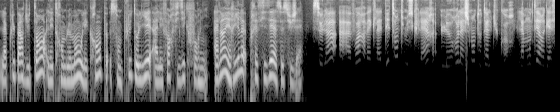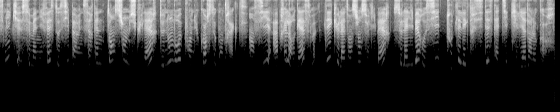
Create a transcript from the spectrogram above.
La plupart du temps, les tremblements ou les crampes sont plutôt liés à l'effort physique fourni. Alain Héril précisait à ce sujet. Cela a à avec la détente musculaire, le relâchement total du corps. La montée orgasmique se manifeste aussi par une certaine tension musculaire, de nombreux points du corps se contractent. Ainsi, après l'orgasme, dès que la tension se libère, cela libère aussi toute l'électricité statique qu'il y a dans le corps.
